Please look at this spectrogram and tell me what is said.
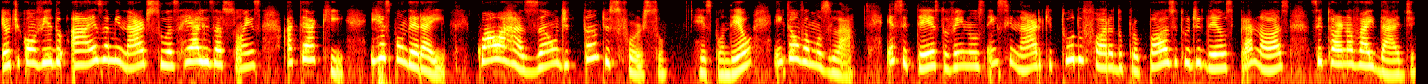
eu te convido a examinar suas realizações até aqui e responder aí: qual a razão de tanto esforço? Respondeu? Então vamos lá. Esse texto vem nos ensinar que tudo fora do propósito de Deus para nós se torna vaidade.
